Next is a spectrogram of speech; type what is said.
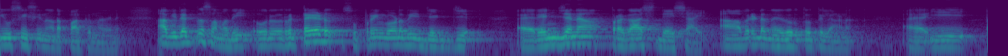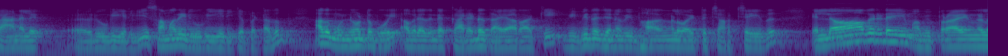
യു സി സി നടപ്പാക്കുന്നതിന്. ആ വിദഗ്ധ സമിതി ഒരു റിട്ടയേർഡ് സുപ്രീം കോടതി ജഡ്ജ് രഞ്ജന പ്രകാശ് ദേശായി. അവരുടെ നേതൃത്വത്തിലാണ് ഈ പാനൽ രൂപീകരി ഈ സമിതി രൂപീകരിക്കപ്പെട്ടതും അത് മുന്നോട്ട് പോയി അവരതിന്റെ കരട് തയ്യാറാക്കി വിവിധ ജനവിഭാഗങ്ങളുമായിട്ട് ചർച്ച ചെയ്ത് എല്ലാവരുടെയും അഭിപ്രായങ്ങൾ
